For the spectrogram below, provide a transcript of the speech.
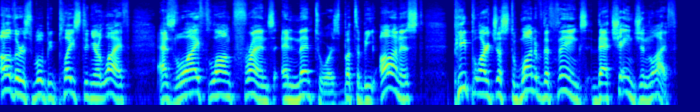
others will be placed in your life as lifelong friends and mentors. But to be honest, People are just one of the things that change in life.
